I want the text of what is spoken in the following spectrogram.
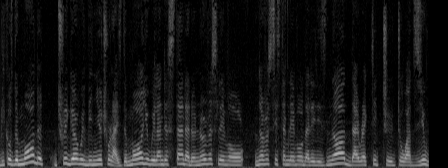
because the more the trigger will be neutralized, the more you will understand at a nervous level, nervous system level, that it is not directed to towards you,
